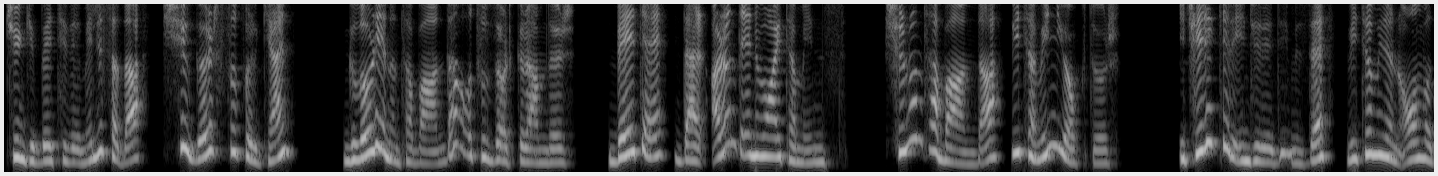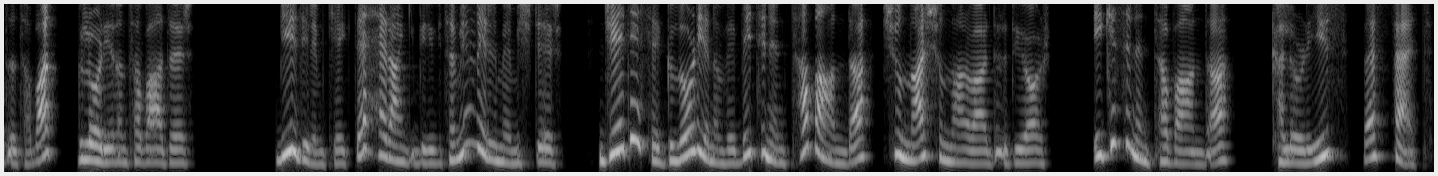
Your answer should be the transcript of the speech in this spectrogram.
Çünkü Betty ve Melissa'da sugar sıfırken Gloria'nın tabağında 34 gramdır. B'de there aren't any vitamins. Şunun tabağında vitamin yoktur. İçerikleri incelediğimizde vitaminin olmadığı tabak Gloria'nın tabağıdır. Bir dilim kekte herhangi bir vitamin verilmemiştir. C'de ise Gloria'nın ve Betty'nin tabağında şunlar şunlar vardır diyor. İkisinin tabağında calories ve fat,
